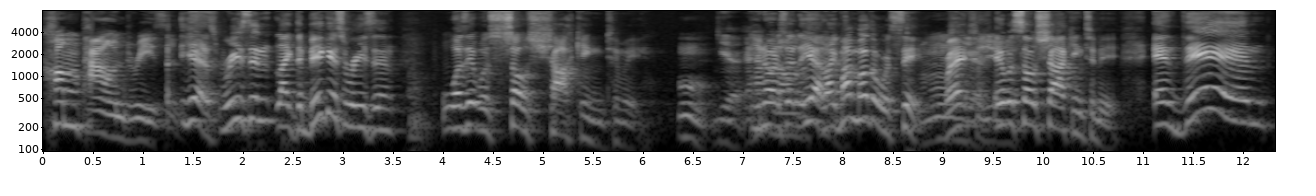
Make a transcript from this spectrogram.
compound reasons. Yes, reason like the biggest reason was it was so shocking to me. Yeah. You know what I'm saying? Yeah, like my mother was sick, right? so yeah. It was so shocking to me. And then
